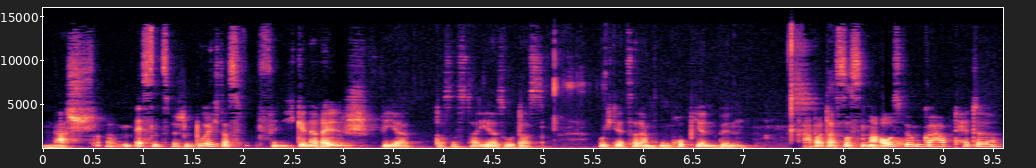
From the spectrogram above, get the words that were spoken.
Naschessen zwischendurch, das finde ich generell schwer. Das ist da eher so das, wo ich derzeit am Rumprobieren bin. Aber dass das eine Auswirkung gehabt hätte,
